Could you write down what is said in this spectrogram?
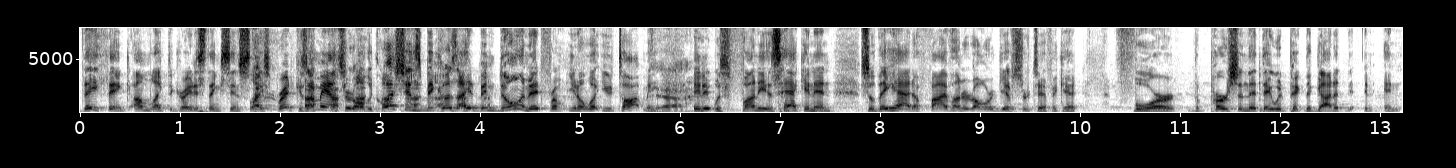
they think I'm like the greatest thing since sliced bread because I'm answering all the questions because I had been doing it from you know what you taught me, Yeah. and it was funny as heck. And then so they had a $500 gift certificate for the person that they would pick the guy it, and and,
